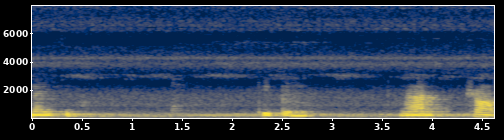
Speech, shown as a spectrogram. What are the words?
ในสิ่ง ที่เป็นงานชอบ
